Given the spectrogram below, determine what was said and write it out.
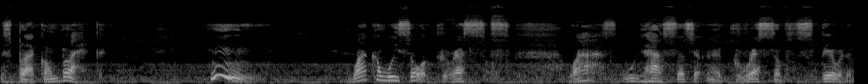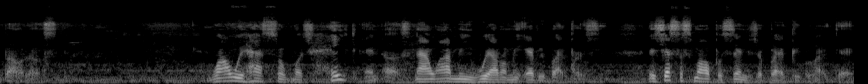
It's black on black. Hmm. Why come we so aggressive? Why we have such an aggressive spirit about us? Why we have so much hate in us. Now, I mean we, I don't mean every black person. It's just a small percentage of black people like that.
